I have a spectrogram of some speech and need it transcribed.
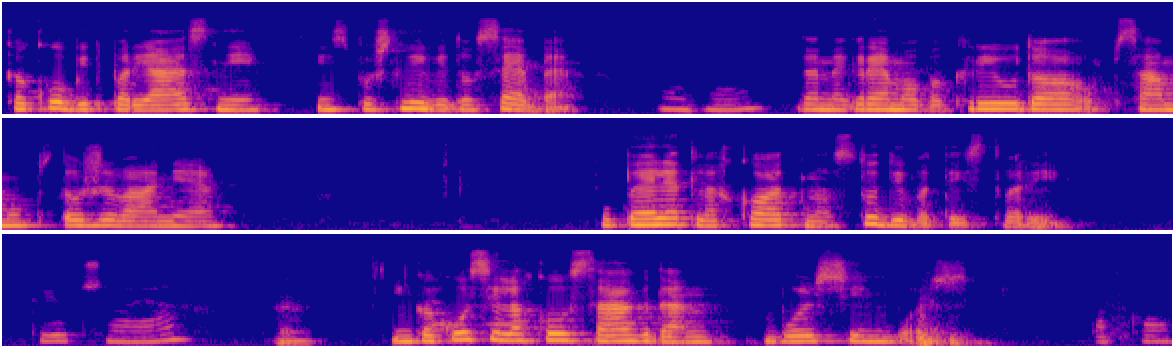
kako biti prijazni in spoštljivi do sebe, uh mhm. -huh. da ne gremo v krivdo, samo obdolževanje. Upeljati lahkotnost tudi v te stvari. Ključno je. Ja? Ja. In kako si lahko vsak dan boljši in boljši. Tako.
